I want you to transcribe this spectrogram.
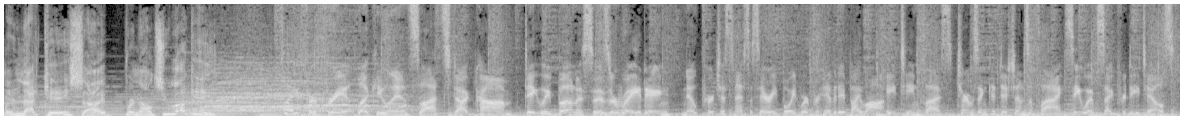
In that case, I pronounce you lucky. Play for free at LuckyLandSlots.com. Daily bonuses are waiting. No purchase necessary. Void were prohibited by law. 18 plus. Terms and conditions apply. See website for details.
